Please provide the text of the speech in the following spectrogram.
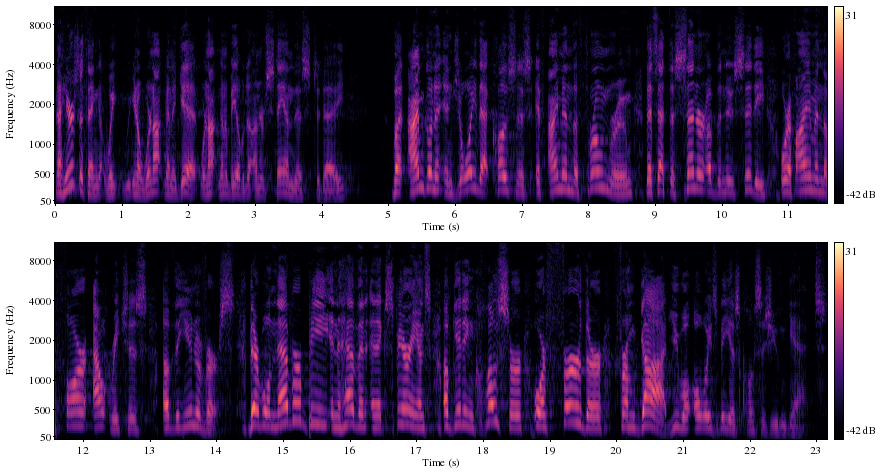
Now, here's the thing that we, you know, we're not going to get, we're not going to be able to understand this today. But I'm going to enjoy that closeness if I'm in the throne room that's at the center of the new city or if I am in the far outreaches of the universe. There will never be in heaven an experience of getting closer or further from God. You will always be as close as you can get.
